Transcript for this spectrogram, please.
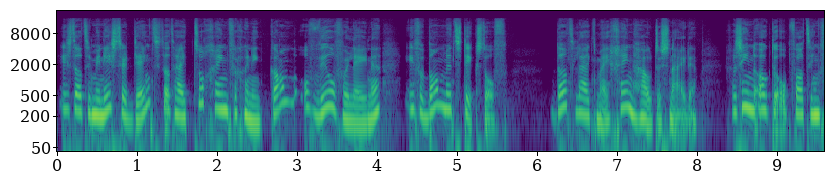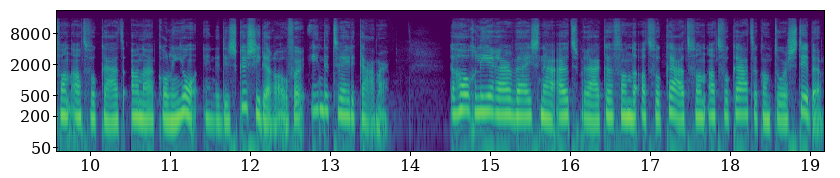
is dat de minister denkt dat hij toch geen vergunning kan of wil verlenen in verband met stikstof. Dat lijkt mij geen hout te snijden, gezien ook de opvatting van advocaat Anna Collignon en de discussie daarover in de Tweede Kamer. De hoogleraar wijst naar uitspraken van de advocaat van advocatenkantoor Stibbe.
